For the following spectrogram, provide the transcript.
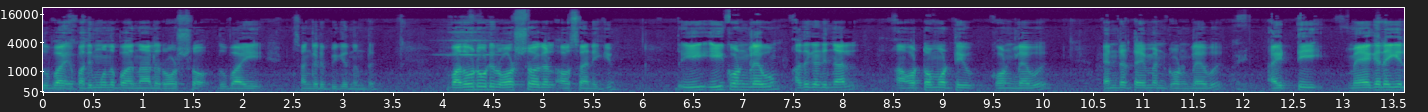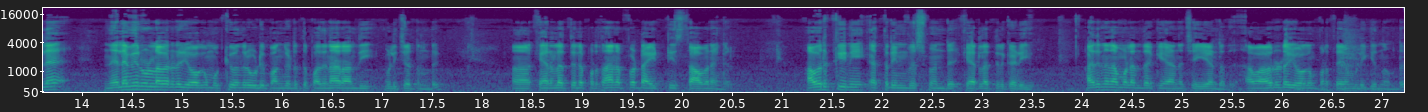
ദുബായ് പതിമൂന്ന് പതിനാല് റോഡ് ഷോ ദുബായി സംഘടിപ്പിക്കുന്നുണ്ട്. അപ്പോൾ അതോടുകൂടി റോഡ് ഷോകൾ അവസാനിക്കും. ഈ ഈ കോൺക്ലേവും അത് കഴിഞ്ഞാൽ automotive conclave entertainment conclave I T മേഖലയിലെ നിലവിലുള്ളവരുടെ യോഗം മുഖ്യമന്ത്രി കൂടി പങ്കെടുത്ത് പതിനാറാം തീയതി വിളിച്ചിട്ടുണ്ട്. കേരളത്തിലെ പ്രധാനപ്പെട്ട ഐ ടി സ്ഥാപനങ്ങൾ. അവർക്ക് ഇനി എത്ര ഇൻവെസ്റ്റ്മെന്റ് കേരളത്തിൽ കഴിയും? അതിന് നമ്മൾ എന്തൊക്കെയാണ് ചെയ്യേണ്ടത്? അവ അവരുടെ യോഗം പ്രത്യേകം വിളിക്കുന്നുണ്ട്.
